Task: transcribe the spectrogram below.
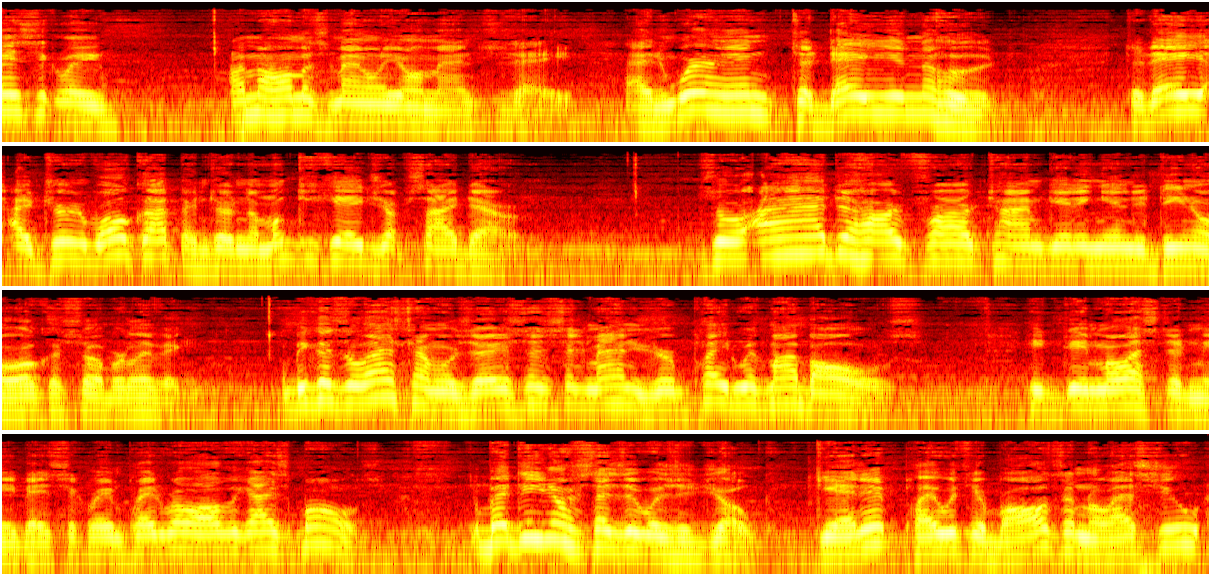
Basically, I'm a homeless mentally ill man today, and we're in Today in the Hood. Today, I turned, woke up and turned the monkey cage upside down. So I had a hard, hard time getting into Deno Rocha Sober Living. Because the last time I was there, the assistant manager played with my balls. He, he molested me, basically, and played with all the guys' balls. But Deno says it was a joke. Get it? Play with your balls and molest you?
